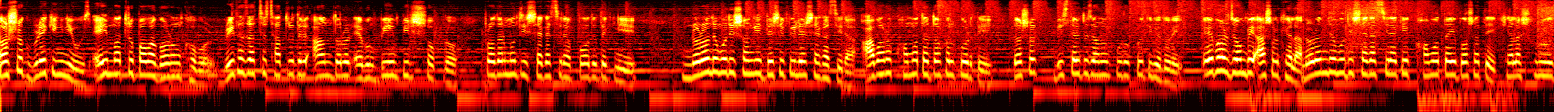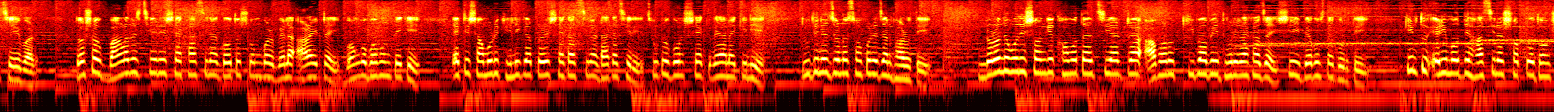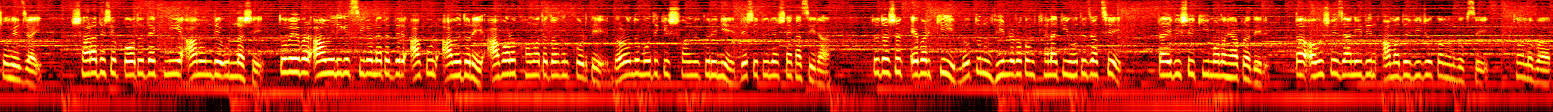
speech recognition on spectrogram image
দর্শক, breaking news, এইমাত্র পাওয়া গরম খবর। বৃথা যাচ্ছে ছাত্রদের আন্দোলন এবং বিএনপির স্বপ্ন, প্রধানমন্ত্রী শেখ হাসিনা পদত্যাগ নিয়ে। নরেন্দ্র মোদীর সঙ্গে দেশে ফিরলেন শেখ হাসিনা, আবারও ক্ষমতা দখল করতে। দর্শক, বিস্তারিত জানুন পুরো প্রতিবেদনে। এবার জমবে আসল খেলা। নরেন্দ্র মোদী শেখ হাসিনাকে ক্ষমতায় বসাতে খেলা শুরু হচ্ছে এবার। দর্শক, বাংলাদেশ ছেড়ে শেখ হাসিনা গত সোমবার বেলা আড়াইটায় বঙ্গভবন থেকে একটি সামরিক হেলিকপ্টারে শেখ হাসিনা ঢাকা ছেড়ে ছোট বোন শেখ রেহানাকে নিয়ে দুদিনের জন্য সফরে যান ভারতে। নরেন্দ্র মোদীর সঙ্গে ক্ষমতার চেয়ারটা আবারও কীভাবে ধরে রাখা যায় সেই ব্যবস্থা করতেই। কিন্তু এরই মধ্যে হাসিনার স্বপ্ন ধ্বংস হয়ে যায়। সারা দেশে পদত্যাগ নিয়ে আনন্দে উল্লাসে। তবে এবার আওয়ামী লীগের ছিল নেতাদের আকুল আবেদনে আবারও ক্ষমতা দখল করতে নরেন্দ্র মোদীকে সঙ্গে করে নিয়ে দেশে ফিরলেন শেখ হাসিনা। তো দর্শক, এবার কি নতুন ভিন্ন রকম খেলা কি হতে যাচ্ছে? তাই বিষয়ে কি মনে হয় আপনাদের? তা অবশ্যই জানিয়ে দিন আমাদের ভিডিও কমেন্ট বক্সে। ধন্যবাদ।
